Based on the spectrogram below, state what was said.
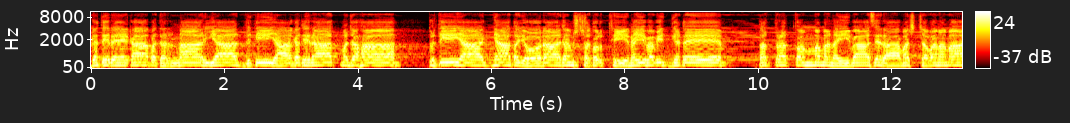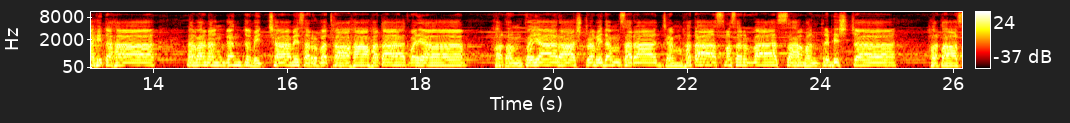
गतिरेकापतिर्नार्या द्वितीया गतिरात्मजः तृतीया ज्ञातयो राजंश्चतुर्थी नैव विद्यते। तत्र त्वम् मम नैवासि रामश्च वनमाहितः। न वनम् गन्तुमिच्छामि सर्वथा हता त्वया। हतम् त्वया राष्ट्रमिदम् स राज्यम् हता स्म सर्वाः सह मन्त्रिभिश्च हता स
